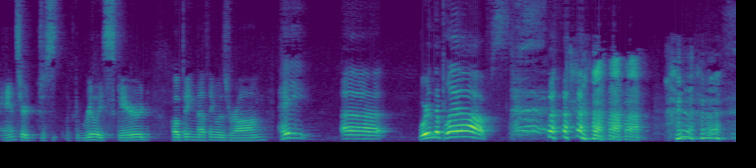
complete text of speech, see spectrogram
answered just like really scared, hoping nothing was wrong. Hey, uh, we're in the playoffs.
